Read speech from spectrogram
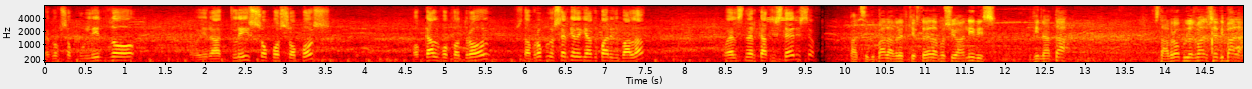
Έκοψε ο Πουλίδο. Ο Ηρακλής όπως όπως. Ο Κάλβο κοντρόλ. Ο Σταυρόπουλος έρχεται για να του πάρει την μπάλα. Ο Έλσνερ καθυστέρησε. Πάτησε την μπάλα, βρέθηκε στο έδαφος Ιωαννίδης. Δυνατά. Σταυρόπουλος μάζεψε την μπάλα.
